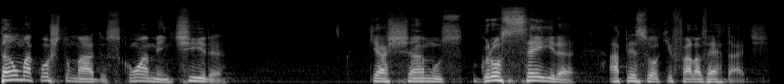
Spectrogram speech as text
tão acostumados com a mentira que achamos grosseira a pessoa que fala a verdade.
